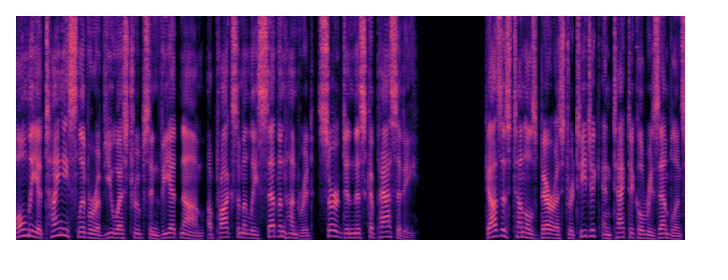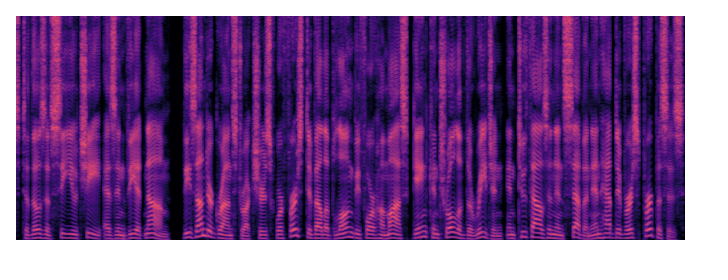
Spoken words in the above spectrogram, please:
Only a tiny sliver of U.S. troops in Vietnam, approximately 700, served in this capacity. Gaza's tunnels bear a strategic and tactical resemblance to those of Cu Chi as in Vietnam. These underground structures were first developed long before Hamas gained control of the region in 2007 and have diverse purposes.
